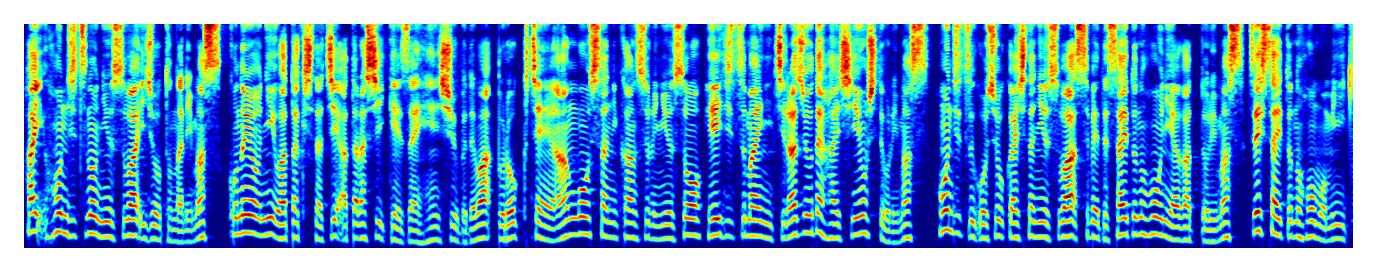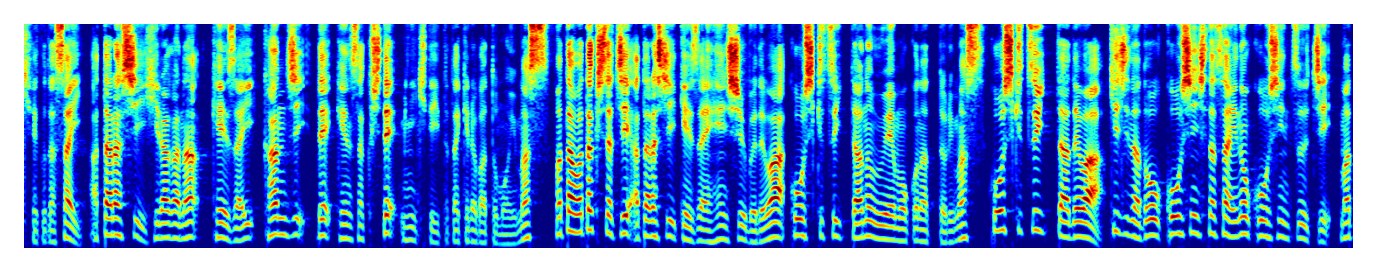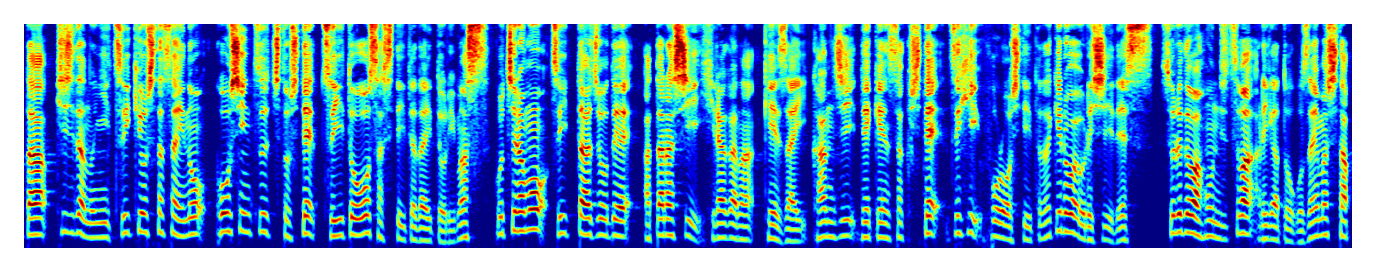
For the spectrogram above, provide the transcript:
はい、本日のニュースは以上となります。このように私たち新しい経済編集部では、ブロックチェーン暗号資産に関するニュースを平日毎日ラジオで配信をしております。本日ご紹介したニュースはすべてサイトの方に上がっております。ぜひサイトの方も見に来てください。新しいひらがな、経済、漢字で検索して見に来ていただければと思います。また私たち新しい経済編集部では、公式ツイッターの運営も行っております。公式ツイッターでは、記事などを更新した際の更新通知、また記事などに追記をした際の更新通知としてツイートをさせていただいていております。こちらもツイッター上で新しいひらがな、経済、漢字で検索して、ぜひフォローしていただければ嬉しいです。それでは本日はありがとうございました。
